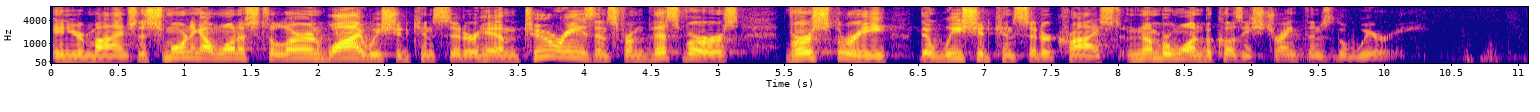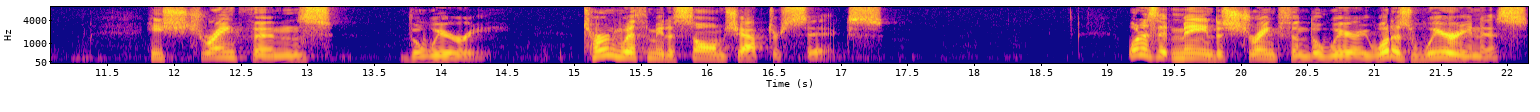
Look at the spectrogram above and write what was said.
in your minds. This morning, I want us to learn why we should consider Him. Two reasons from this verse, verse 3, that we should consider Christ. Number one, because He strengthens the weary. He strengthens the weary. Turn with me to Psalm chapter 6. What does it mean to strengthen the weary? What is weariness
